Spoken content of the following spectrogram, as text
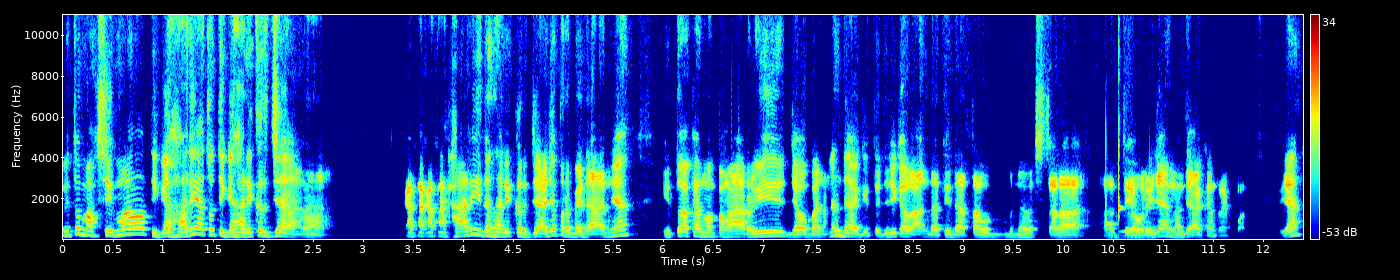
itu maksimal tiga hari atau tiga hari kerja. Nah, kata-kata hari dan hari kerja aja perbedaannya itu akan mempengaruhi jawaban Anda gitu. Jadi kalau Anda tidak tahu benar secara eh, teorinya nanti akan repot, ya.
